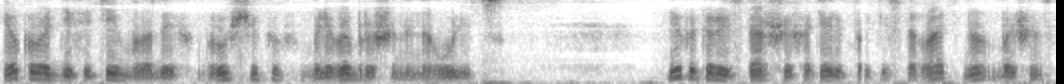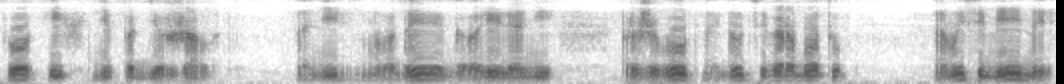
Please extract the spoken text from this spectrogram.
И около десяти молодых грузчиков были выброшены на улицу. Некоторые старшие хотели протестовать, но большинство их не поддержало. Они, молодые, говорили они, проживут, найдут себе работу, а мы семейные,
